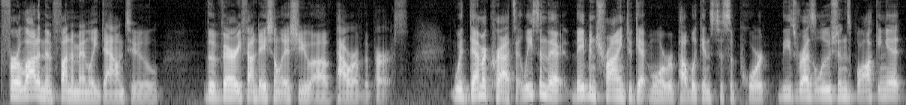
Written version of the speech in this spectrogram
for a lot of them, fundamentally down to the very foundational issue of power of the purse with Democrats, at least in there, they've been trying to get more Republicans to support these resolutions blocking it.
